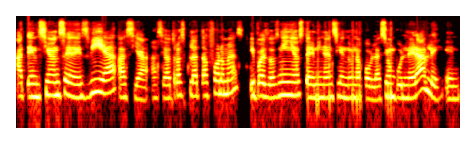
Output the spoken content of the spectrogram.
atención se desvía hacia, hacia otras plataformas y pues los niños terminan siendo una población vulnerable en,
